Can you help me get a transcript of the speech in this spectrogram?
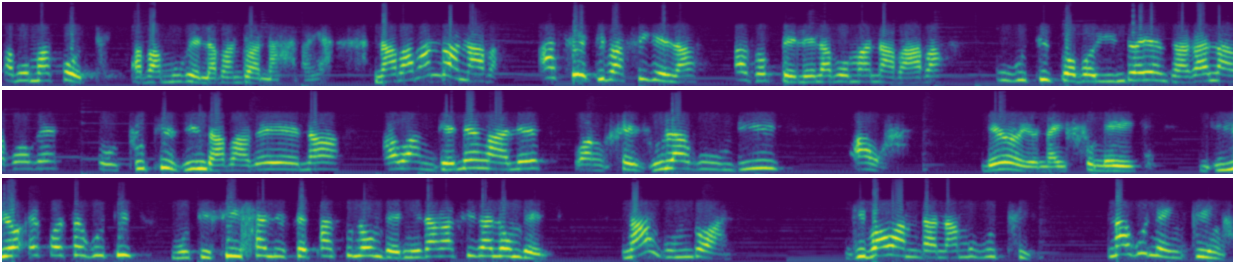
abomakoti abamukele abantwana abaya. Nabo abantwana aba asithi bafike la bazokubhelela abomanaba aba ukuthi cobo yinto eyenzakalako-ke sothutha izindaba-ke yena awangene ngale wangihedlula kumbi. Awa. Leyo yona ayifuneki ngiyo ekose ukuthi muthi siyihlalise phasi ulombeni nakafika lombeni nangumntwana. Ngibawa mntanami ukuthi nakunenkinga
